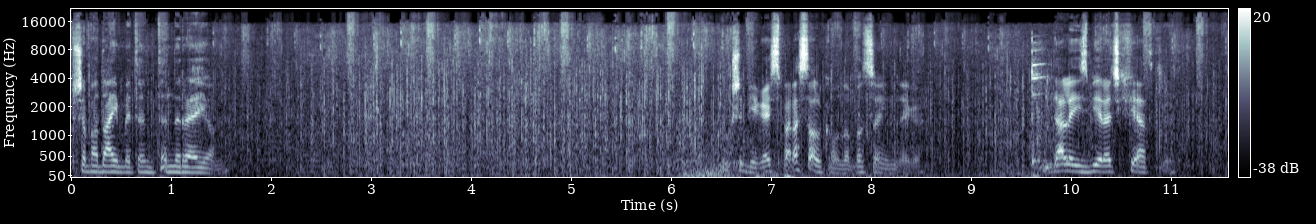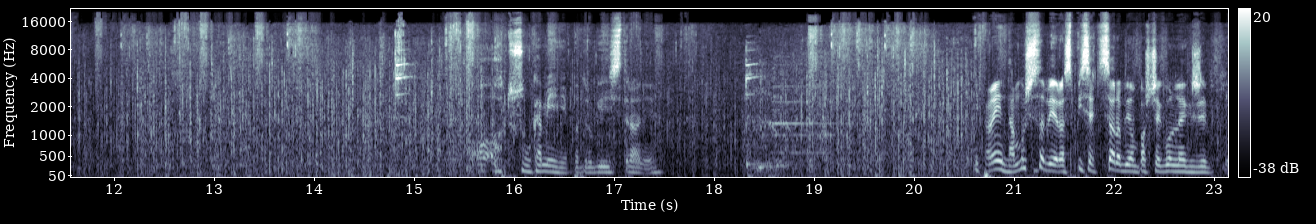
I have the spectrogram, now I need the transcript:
Przebadajmy ten, ten rejon. Muszę biegać z parasolką, no bo co innego. I dalej zbierać kwiatki. O, o, tu są kamienie po drugiej stronie. Nie pamiętam, muszę sobie rozpisać, co robią poszczególne grzybki.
